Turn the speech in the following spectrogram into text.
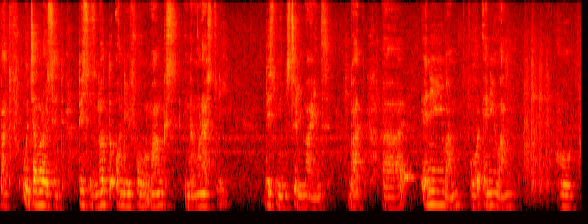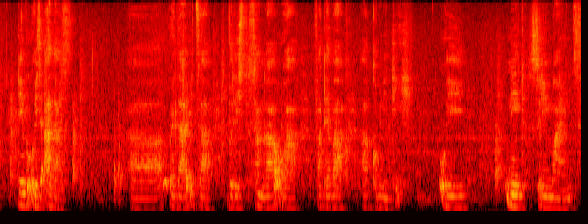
But Uchiyama Roshi said, this is not only for monks in the monastery. This means three minds, but uh, anyone or anyone who live with others, uh, whether it's a Buddhist Sangha or whatever uh, community, we need three minds.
